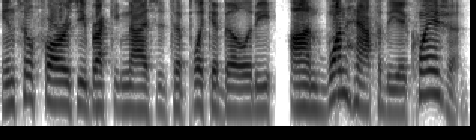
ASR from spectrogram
insofar as he recognized its applicability on one half of the equation.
